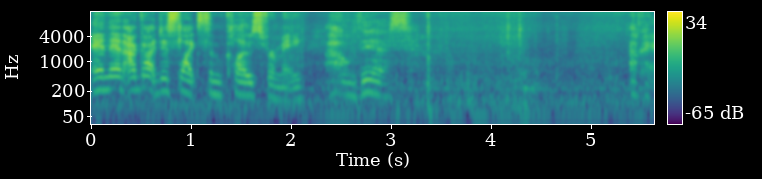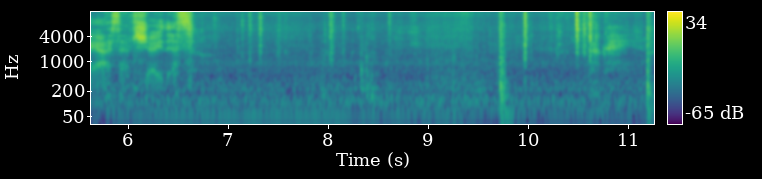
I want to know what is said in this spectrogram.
And then I got just like some clothes for me. Oh, this. Okay, I just have to show you this. Okay.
